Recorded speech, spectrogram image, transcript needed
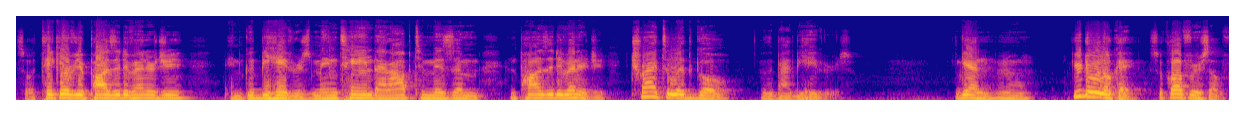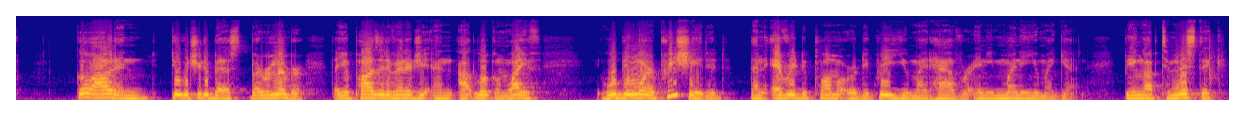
So take care of your positive energy and good behaviors. Maintain that optimism and positive energy. Try to let go of the bad behaviors. Again, you know, you're doing okay. So clap for yourself. Go out and do what you do best, but remember that your positive energy and outlook on life will be more appreciated than every diploma or degree you might have or any money you might get. Being optimistic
